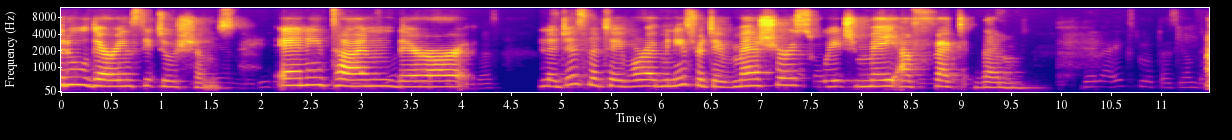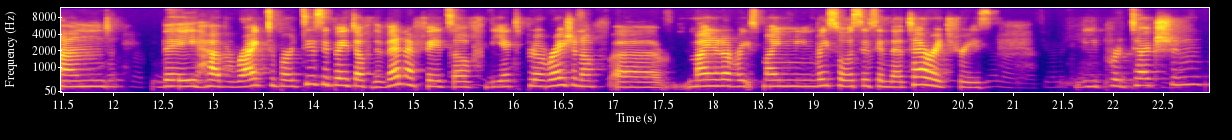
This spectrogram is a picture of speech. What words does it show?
through their institutions. Anytime there are legislative or administrative measures which may affect them. And they have a right to participate of the benefits of the exploration of uh, mining resources in their territories, the protection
